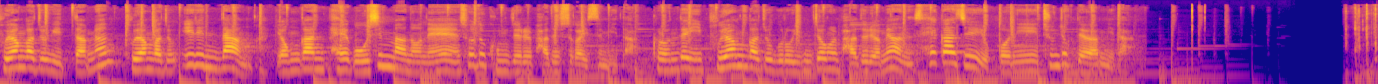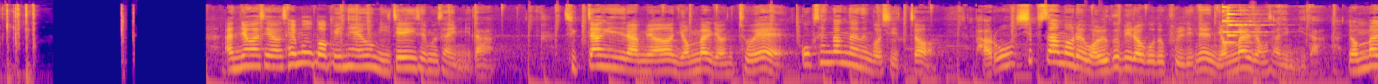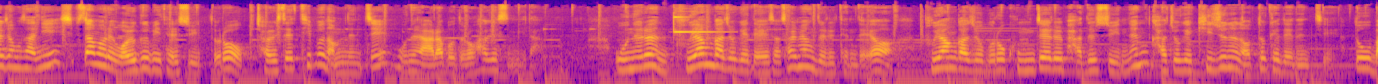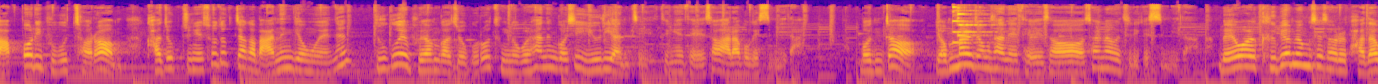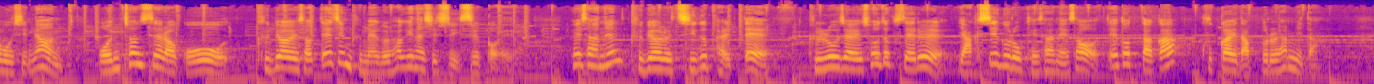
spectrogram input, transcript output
부양가족이 있다면 부양가족 1인당 연간 150만 원의 소득 공제를 받을 수가 있습니다. 그런데 이 부양가족으로 인정을 받으려면 세 가지 요건이 충족되어야 합니다. 안녕하세요. 세무법인 해움 이재희 세무사입니다. 직장인이라면 연말 연초에 꼭 생각나는 것이 있죠. 바로 13월의 월급이라고도 불리는 연말정산입니다. 연말정산이 13월의 월급이 될 수 있도록 절세 팁은 없는지 오늘 알아보도록 하겠습니다. 오늘은 부양가족에 대해서 설명드릴 텐데요. 부양가족으로 공제를 받을 수 있는 가족의 기준은 어떻게 되는지, 또 맞벌이 부부처럼 가족 중에 소득자가 많은 경우에는 누구의 부양가족으로 등록을 하는 것이 유리한지 등에 대해서 알아보겠습니다. 먼저 연말정산에 대해서 설명을 드리겠습니다. 매월 급여 명세서를 받아보시면 원천세라고 급여에서 떼진 금액을 확인하실 수 있을 거예요. 회사는 급여를 지급할 때 근로자의 소득세를 약식으로 계산해서 떼뒀다가 국가에 납부를 합니다.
